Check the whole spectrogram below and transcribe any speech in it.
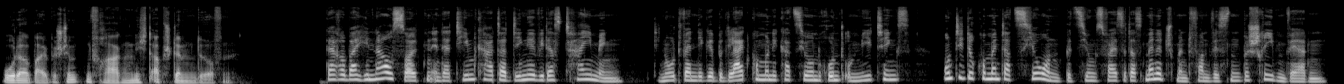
oder bei bestimmten Fragen nicht abstimmen dürfen. Darüber hinaus sollten in der Teamcharta Dinge wie das Timing, die notwendige Begleitkommunikation rund um Meetings und die Dokumentation bzw. das Management von Wissen beschrieben werden.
